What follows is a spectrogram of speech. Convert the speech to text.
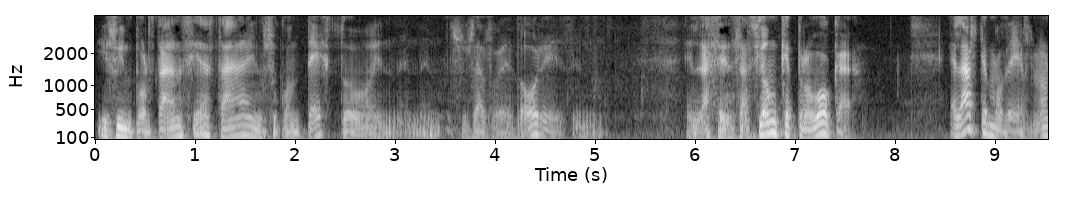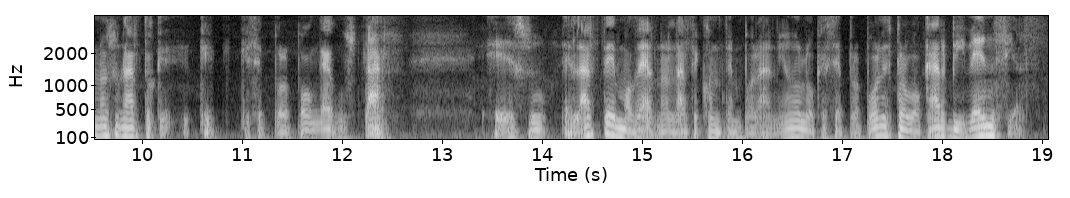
Y su importancia está en su contexto, en, sus alrededores, en, la sensación que provoca. El arte moderno no es un arte que- que se proponga gustar. Es el arte moderno, el arte contemporáneo, lo que se propone es provocar vivencias.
